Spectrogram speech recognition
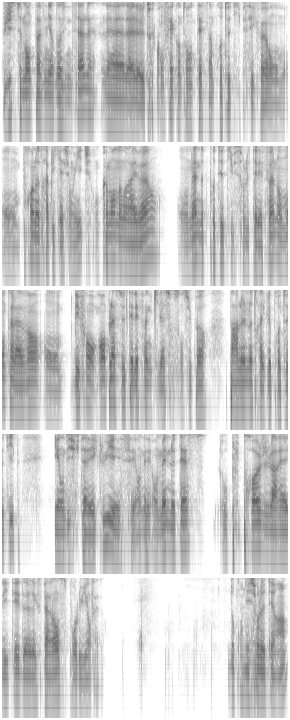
justement pas venir dans une salle. le truc qu'on fait quand on teste un prototype, c'est qu'on on prend notre application Hitch, on commande un driver, on a notre prototype sur le téléphone, on monte à l'avant, on, des fois on remplace le téléphone qu'il a sur son support par le nôtre avec le prototype, et on discute avec lui et c'est on, on mène le test au plus proche de la réalité de l'expérience pour lui en fait. Donc on est sur le terrain,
